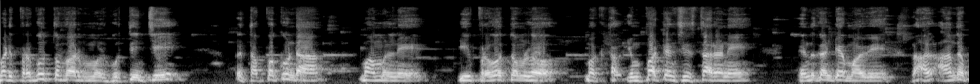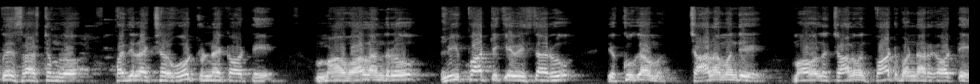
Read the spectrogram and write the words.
మరి ప్రభుత్వం వారు మమ్మల్ని గుర్తించి తప్పకుండా మమ్మల్ని ఈ ప్రభుత్వంలో మాకు ఇంపార్టెన్స్ ఇస్తారని ఎందుకంటే మావి ఆంధ్రప్రదేశ్ రాష్ట్రంలో పది లక్షల ఓట్లు ఉన్నాయి కాబట్టి మా వాళ్ళందరూ మీ పార్టీకే వేస్తారు. ఎక్కువగా చాలామంది మా వాళ్ళు చాలామంది పాటు పడినారు కాబట్టి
